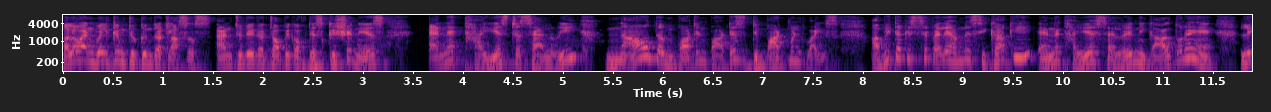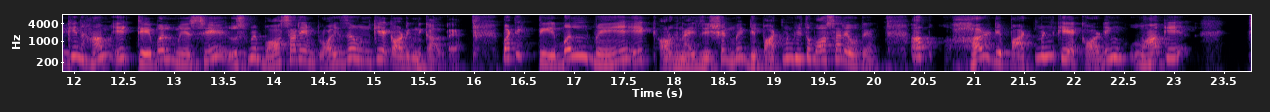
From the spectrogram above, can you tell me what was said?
Hello and welcome to Kundra classes. And today the topic of discussion is nth highest salary. Now the important part is department wise. अभी तक इससे पहले हमने सीखा कि nth highest salary निकाल तो रहे हैं लेकिन हम एक टेबल में से उसमें बहुत सारे एम्प्लॉयज़ हैं उनके अकॉर्डिंग निकाल रहे हैं बट एक टेबल में एक ऑर्गेनाइजेशन में डिपार्टमेंट भी तो बहुत सारे होते हैं अब हर डिपार्टमेंट के अकॉर्डिंग वहाँ के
